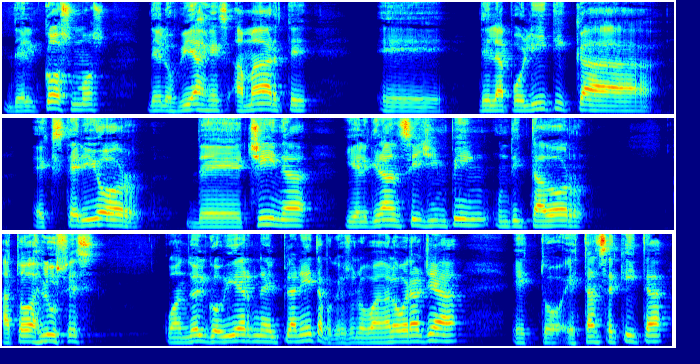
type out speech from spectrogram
del cosmos, de los viajes a Marte, eh, de la política exterior de China y el gran Xi Jinping, un dictador a todas luces, cuando él gobierne el planeta, porque eso lo van a lograr ya, esto es tan cerquita,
